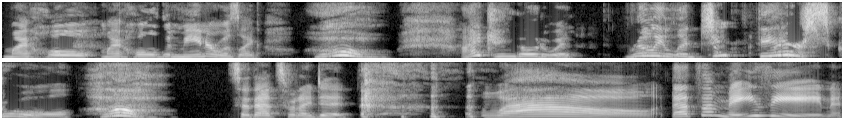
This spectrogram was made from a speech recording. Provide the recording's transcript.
my whole my whole demeanor was like oh, I can go to a really legit theater school. Oh, so that's what I did. wow, that's amazing.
